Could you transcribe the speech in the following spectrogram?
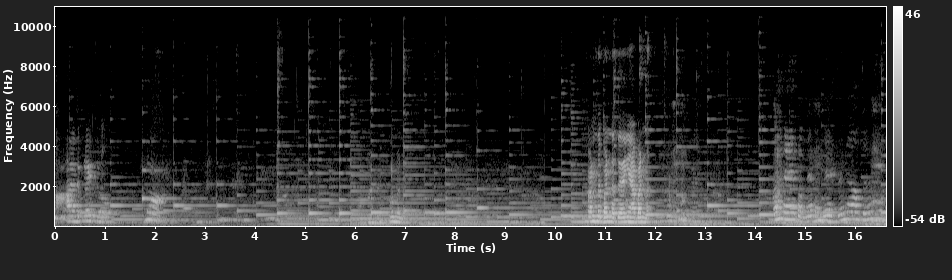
Ah, and a plate of Banna banna tengah banna. Banna banna banna tengah tengah.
